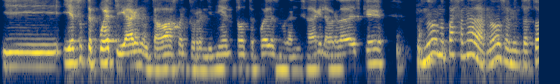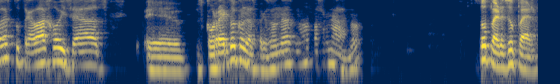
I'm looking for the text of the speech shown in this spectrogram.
Y, eso te puede tirar en el trabajo, en tu rendimiento, te puede desmoralizar y la verdad es que, pues no, no pasa nada, ¿no? O sea, mientras tú hagas tu trabajo y seas eh, pues, correcto con las personas, no va a pasar nada, ¿no? Súper, súper.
